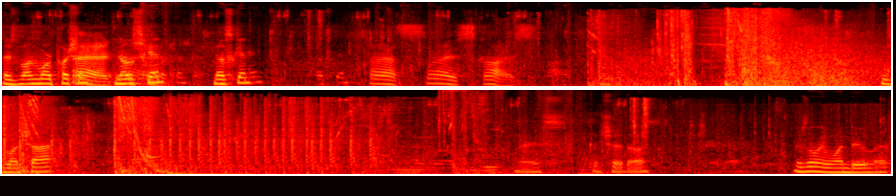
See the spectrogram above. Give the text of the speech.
There's one more pushing. Hey, no good skin. No skin. that's nice scars. He's one shot. Nice. Good shit, dog. There's only one dude left.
